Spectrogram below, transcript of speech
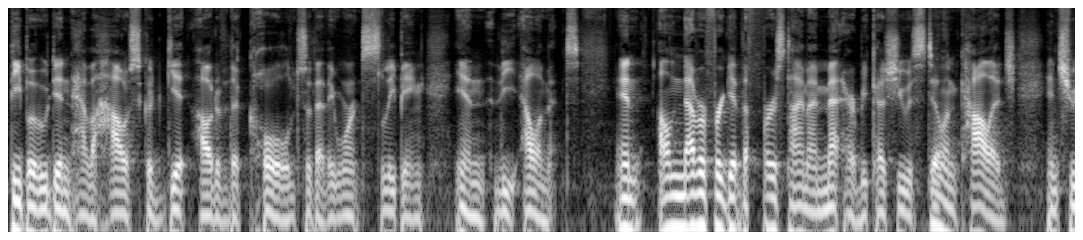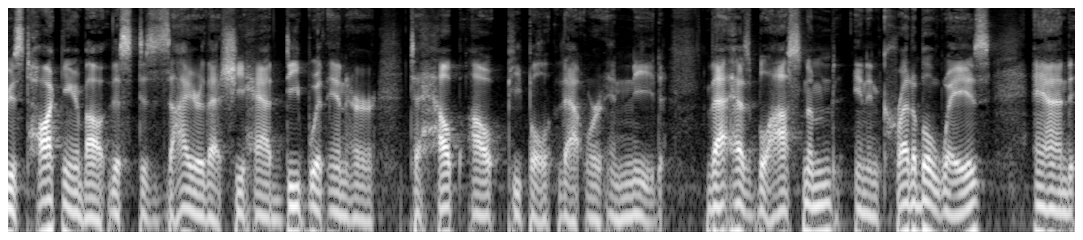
people who didn't have a house could get out of the cold so that they weren't sleeping in the elements. And I'll never forget the first time I met her because she was still in college and she was talking about this desire that she had deep within her to help out people that were in need. That has blossomed in incredible ways and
